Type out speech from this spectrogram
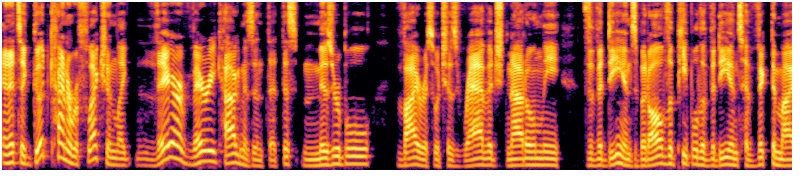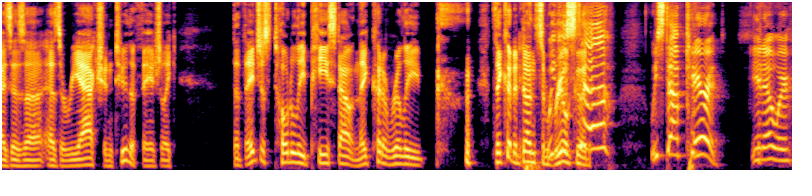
And it's a good kind of reflection. Like they are very cognizant that this miserable virus, which has ravaged not only the Vidians, but all the people the Vidians have victimized as a as a reaction to the phage, like that they just totally pieced out and they could have really they could have done some we real just, good. uh, we stopped caring. You know, we're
